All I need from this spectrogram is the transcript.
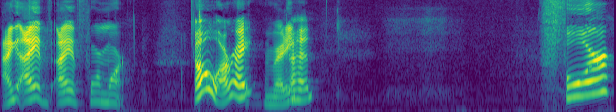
I, I have I have four more. Oh, all right. I'm ready? Go ahead. Four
